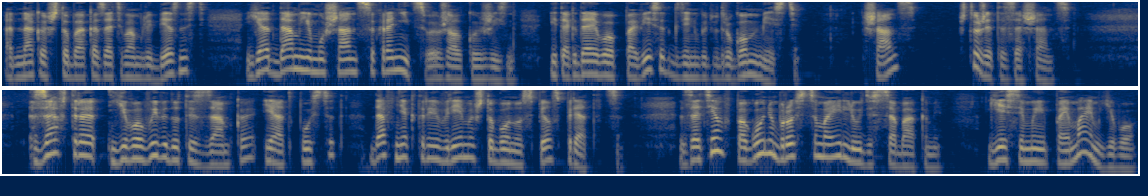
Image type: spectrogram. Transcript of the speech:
Однако, чтобы оказать вам любезность, я дам ему шанс сохранить свою жалкую жизнь, и тогда его повесят где-нибудь в другом месте». «Шанс? Что же это за шанс?» Завтра его выведут из замка и отпустят, дав некоторое время, чтобы он успел спрятаться. Затем в погоню бросятся мои люди с собаками. Если мы поймаем его,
